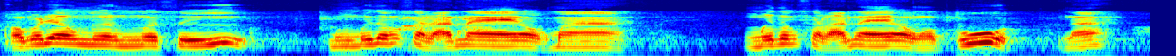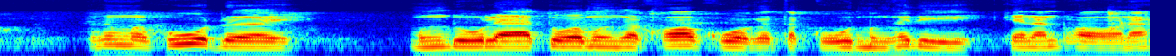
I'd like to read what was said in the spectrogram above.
เขาไม่ได้เอาเงินมึงมาซื้อ มึงไม่ต้องสารแนออกมา มึงไม่ต้องสารแนออกมาพูดนะ ไม่ต้องมาพูดเลย มึงดูแลตัวมึงกับครอบครัวกับตระกูลมึงให้ดี แค่นั้นพอนะ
